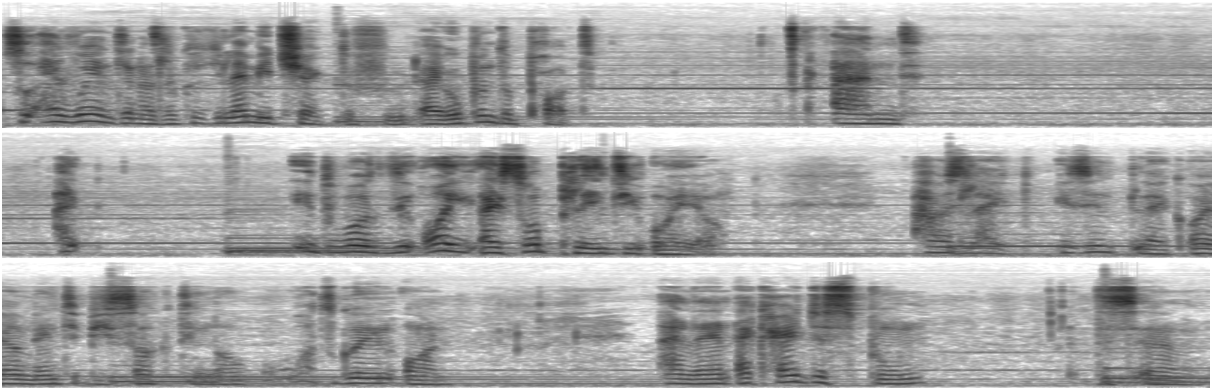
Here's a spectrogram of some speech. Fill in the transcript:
So I went and I was like, okay, let me check the food. I opened the pot and I it was the oil I saw plenty oil. I was like, isn't like oil meant to be sucked in or what's going on? And then I carried the spoon, this um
